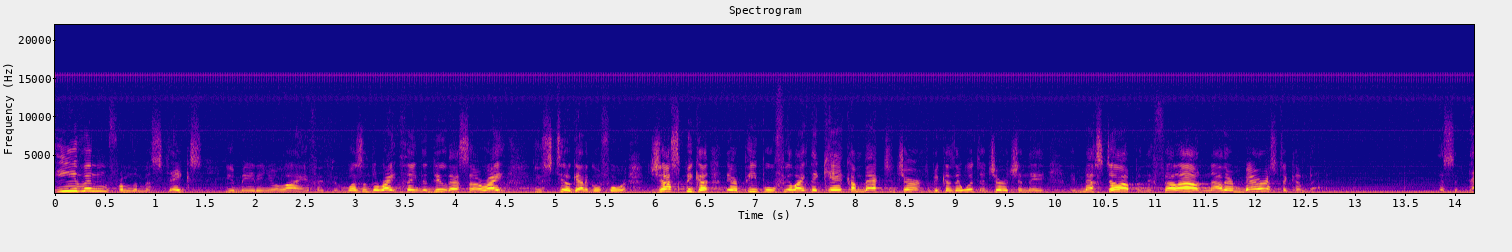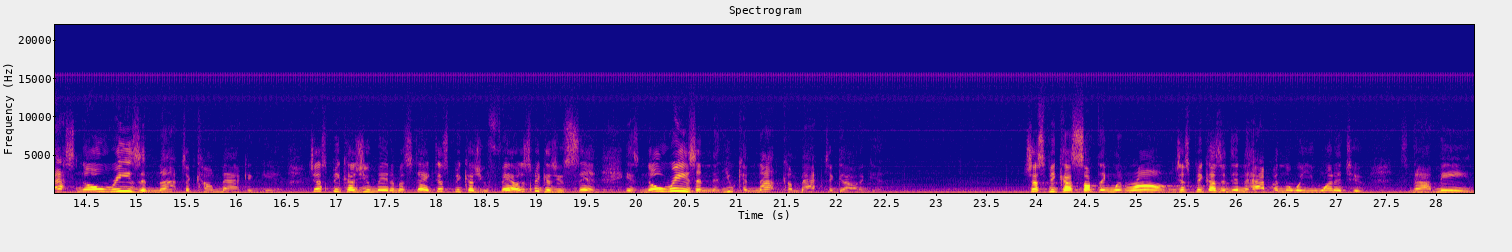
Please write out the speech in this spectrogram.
even from the mistakes you made in your life. If it wasn't the right thing to do, that's all right. You still got to go forward. Just because there are people who feel like they can't come back to church because they went to church and they, they messed up and they fell out and now they're embarrassed to come back. Listen, that's no reason not to come back again. Just because you made a mistake, just because you failed, just because you sinned, is no reason that you cannot come back to God again. Just because something went wrong, just because it didn't happen the way you wanted to, does not mean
